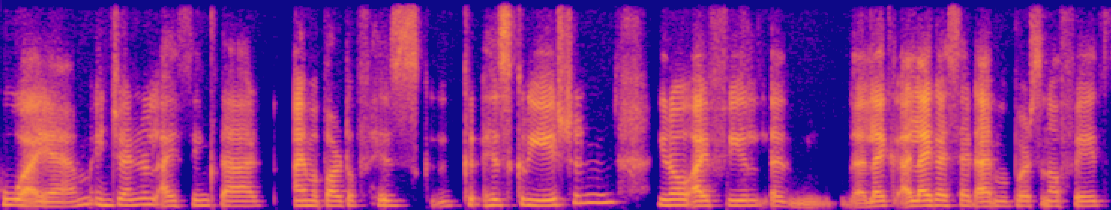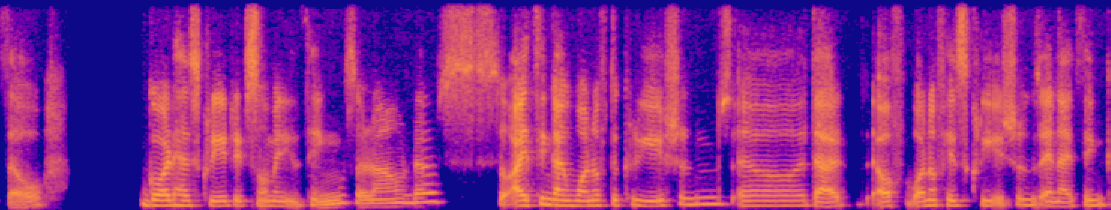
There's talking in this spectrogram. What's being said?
who i am. In general i think that i'm a part of his his creation. You know i feel uh, like like i said i'm a person of faith so god has created so many things around us. So i think i'm one of the creations uh, that of one of his creations and i think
